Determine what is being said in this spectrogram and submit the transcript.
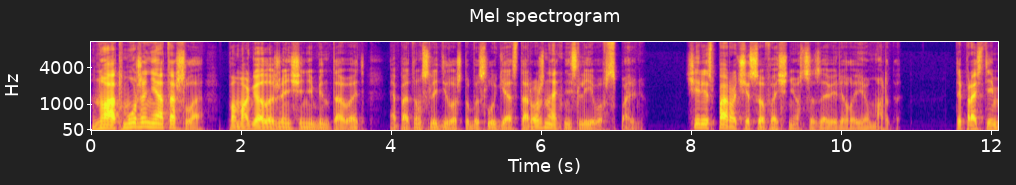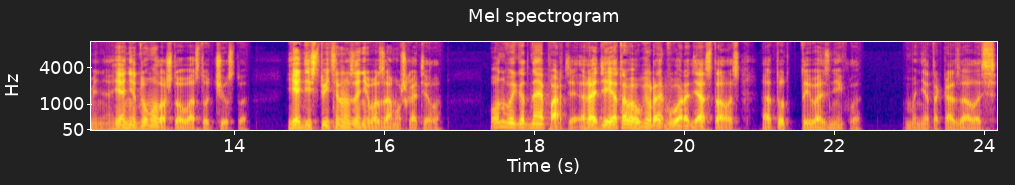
Но от мужа не отошла, помогала женщине бинтовать, а потом следила, чтобы слуги осторожно отнесли его в спальню. «Через пару часов очнется», — заверила ее Марда. «Ты прости меня, я не думала, что у вас тут чувства. Я действительно за него замуж хотела. Он выгодная партия. Ради этого в, городе осталось. А тут ты возникла. Мне-то казалось,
